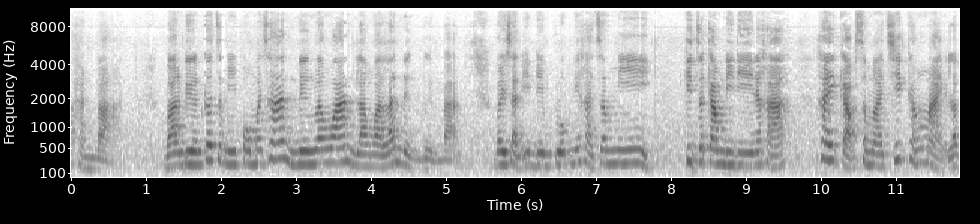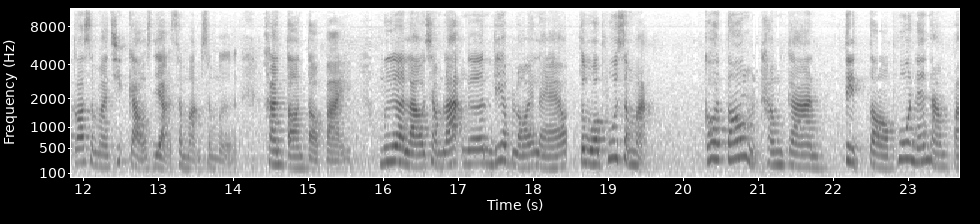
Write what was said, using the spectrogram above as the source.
5,000 บาท บางเดือนก็จะมีโปรโมชั่น 1 รางวัลรางวัลละ 10,000 บาท บริษัทอินดีมกรุ๊ปนี่ค่ะจะมีกิจกรรมดีๆนะคะให้กับสมาชิกทั้งใหม่ แล้วก็สมาชิกเก่าอย่างสม่ำเสมอ ขั้นตอนต่อไป เมื่อเราชำระเงินเรียบร้อยแล้ว ตัวผู้สมัครก็ต้องทำการ ติดต่อผู้แนะนำไป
